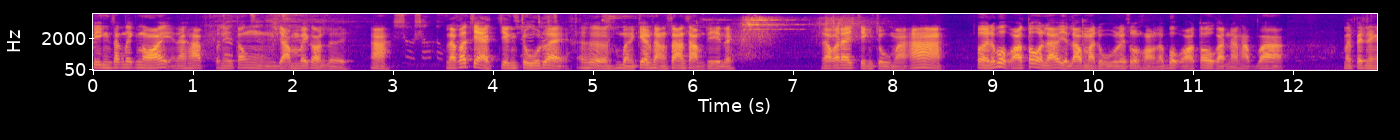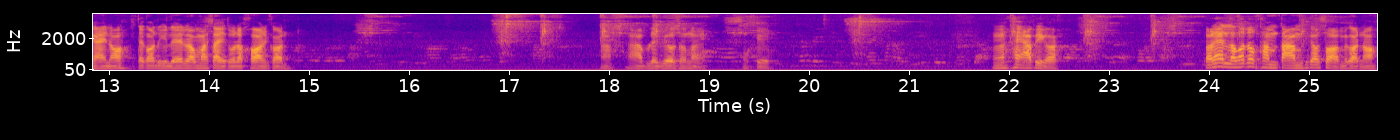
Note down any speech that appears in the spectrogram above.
ปิงสักเล็กน้อยนะครับตันนี้ต้องย้ำไว้ก่อนเลย อะ แล้วก็แจกเจียงจูด้วยเออเหมือนเกมถังซานสามดีเลย เราก็ได้เจียงจูมา อ่า เปิดระบบออโต้แล้วเดี๋ยวเรามาดูในส่วนของระบบออโต้กันนะครับว่ามันเป็นยังไงเนาะแต่ก่อนอื่นเลยเรามาใส่ตัวละครก่อน อะอัพเลเวลสักหน่อย โอเค ให้อัพอีกเหรอ ตอนแรกเราก็ต้องทำตามที่เขาสอนไปก่อนเนาะ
